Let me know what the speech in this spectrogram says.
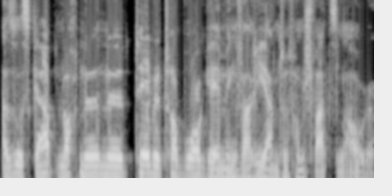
Also es gab noch eine, eine Tabletop-Wargaming-Variante vom Schwarzen Auge.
